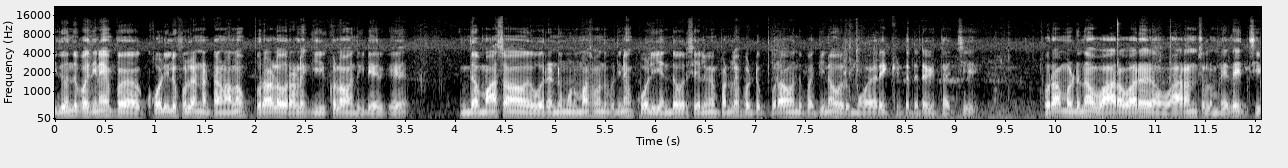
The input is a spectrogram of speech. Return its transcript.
இது வந்து பார்த்திங்கன்னா இப்போ கோழியில் ஃபுல்லாக நட்டானாலும் புறாவில் ஓரளவுக்கு ஈக்குவலாக வந்துக்கிட்டே இருக்குது இந்த மாதம் ஒரு ரெண்டு மூணு மாதம் வந்து பார்த்திங்கன்னா கோழி எந்த ஒரு சேலுமே பண்ணல. பட் புறா வந்து பார்த்திங்கன்னா ஒரு மூவாயிரம் கிட்டத்தட்ட வித்தாச்சு. புறா மட்டும்தான் வார வாரம் வாரம்னு சொல்ல முடியாது. சி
